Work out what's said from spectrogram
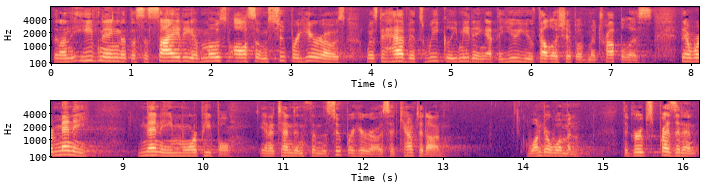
that on the evening that the Society of Most Awesome Superheroes was to have its weekly meeting at the UU Fellowship of Metropolis, there were many, many more people in attendance than the superheroes had counted on. Wonder Woman, the group's president,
